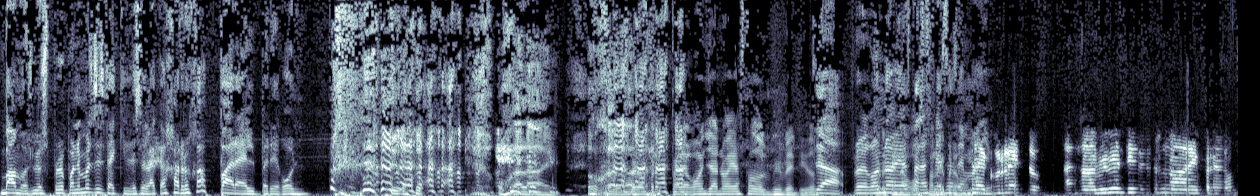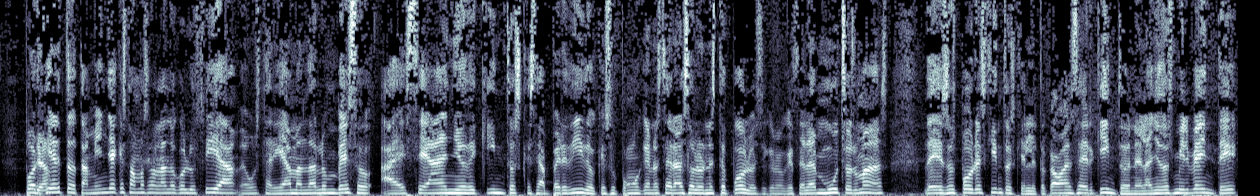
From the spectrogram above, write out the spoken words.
Vamos, los proponemos desde aquí, desde la Caja Roja, para el pregón. Ojalá, eh. Ojalá. Pero Pre- Pregón ya no hay hasta 2022. Ya, pregón Porque no hay en hasta las fiestas de mayo. Correcto. Hasta 2022 no hay pregón. Por Ya. cierto, también ya que estamos hablando con Lucía, me gustaría mandarle un beso a ese año de quintos que se ha perdido, que supongo que no será solo en este pueblo, creo que será en muchos más, de esos pobres quintos que le tocaban ser quinto en el año 2020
